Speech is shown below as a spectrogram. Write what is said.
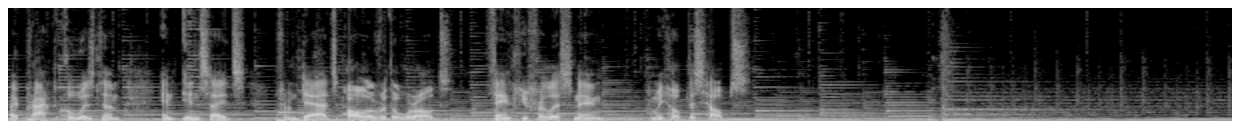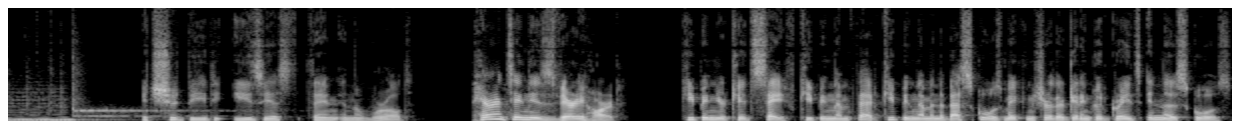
by practical wisdom, and insights from dads all over the world. Thank you for listening, and we hope this helps. It should be the easiest thing in the world. Parenting is very hard keeping your kids safe, keeping them fed, keeping them in the best schools, making sure they're getting good grades in those schools.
